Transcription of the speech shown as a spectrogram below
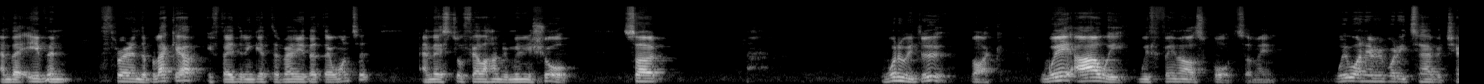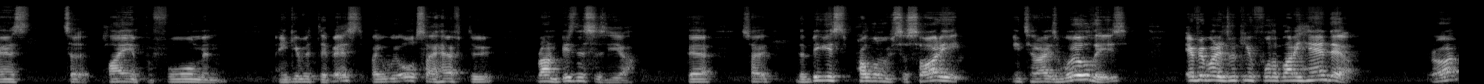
and they even threatened the blackout if they didn't get the value that they wanted, and they still fell 100 million short. So, what do we do? Like, where are we with female sports? I mean, we want everybody to have a chance to play and perform and and give it their best, but we also have to run businesses here. There, so the biggest problem with society in today's world is everybody's looking for the bloody handout, right?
